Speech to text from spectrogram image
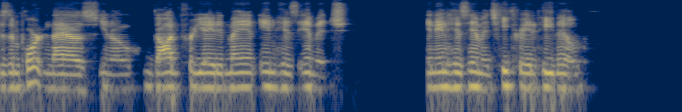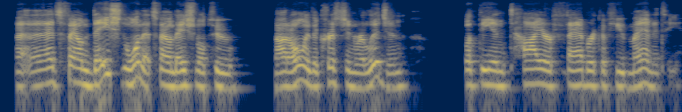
as important as you know God created man in His image, and in His image He created he them. Uh, that's foundation one that's foundational to not only the Christian religion, but the entire fabric of humanity.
